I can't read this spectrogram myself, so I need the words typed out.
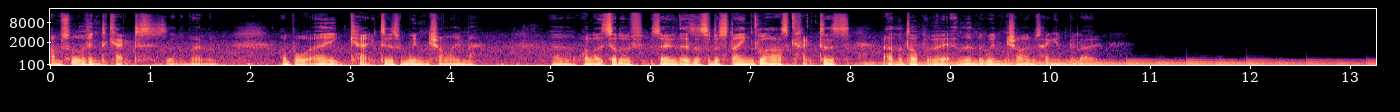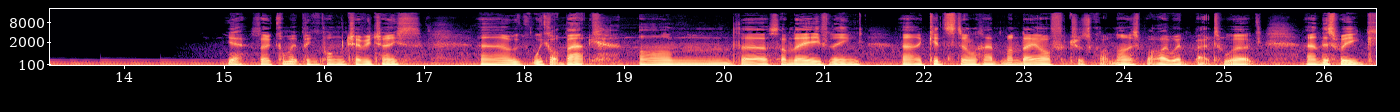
I'm sort of into cactuses at the moment. I bought a cactus wind chime, Uh, well, it's sort of so there's a sort of stained glass cactus at the top of it, and then the wind chimes hanging below. Yeah, so Comet Ping Pong Chevy Chase. Uh, we, we got back on the Sunday evening. Uh, kids still had Monday off, which was quite nice, but I went back to work. And this week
